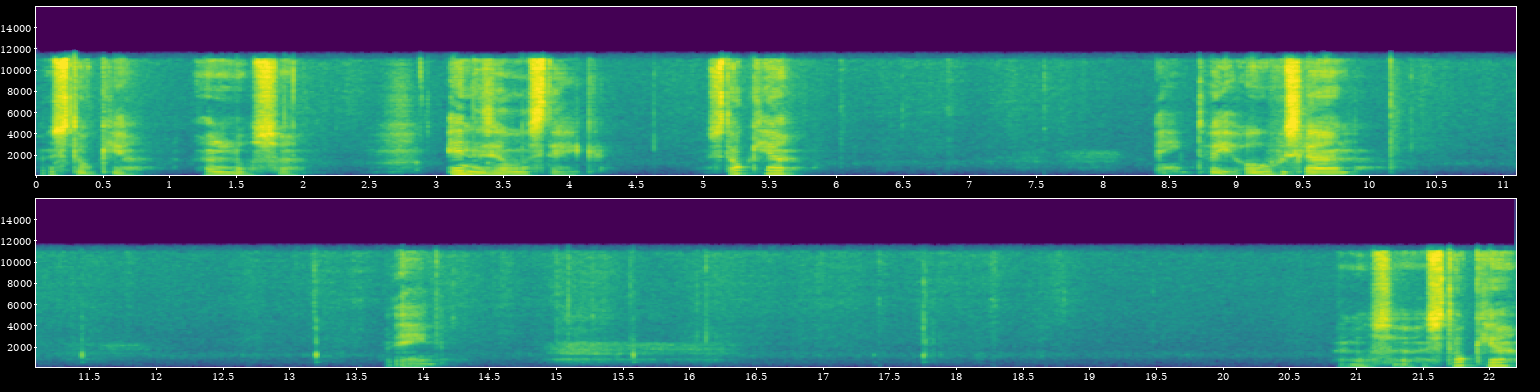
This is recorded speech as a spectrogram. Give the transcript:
Een stokje een losse. In dezelfde steek. Stokje 1 2 overslaan. 1 losse een stokje.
